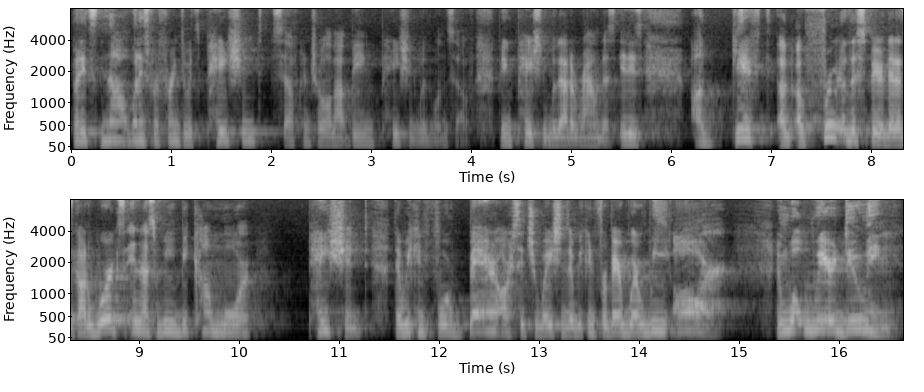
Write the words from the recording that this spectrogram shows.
but it's not what it's referring to. It's patient self control, about being patient with oneself, being patient with that around us. It is a gift, a, a fruit of the Spirit that as God works in us, we become more patient, that we can forbear our situations, that we can forbear where we are and what we're doing.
